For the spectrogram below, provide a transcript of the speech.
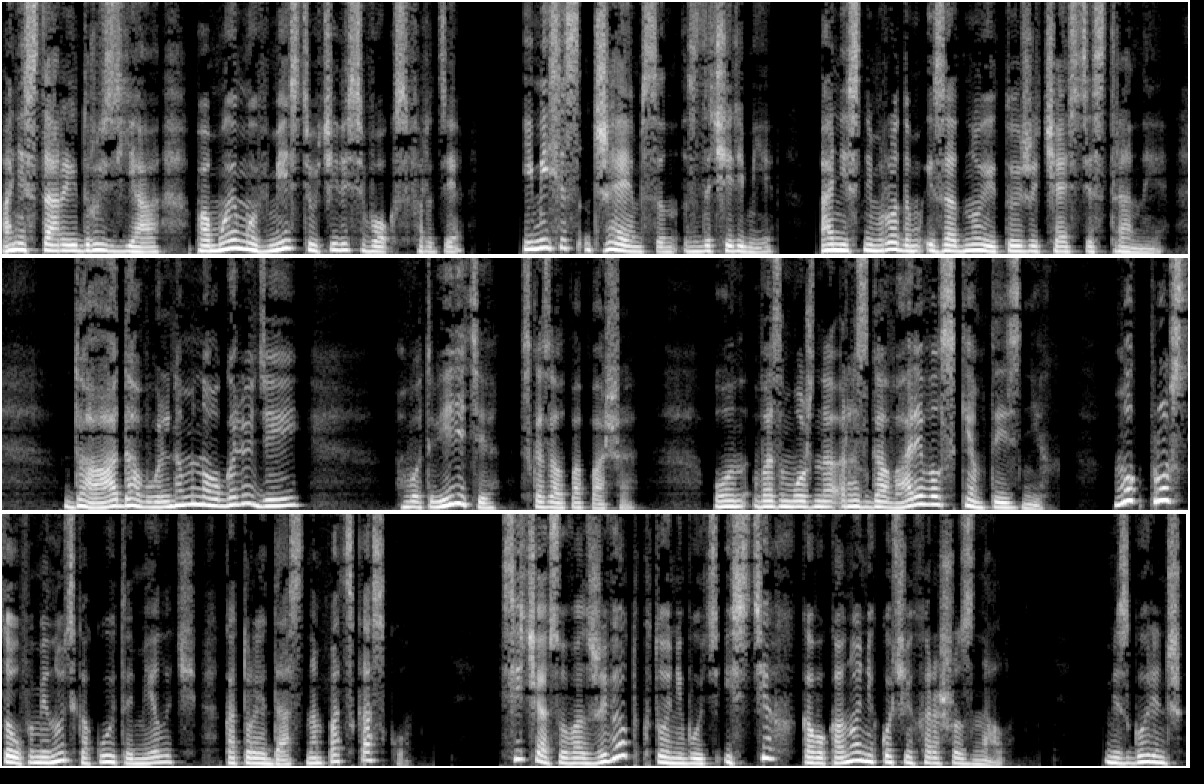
Они старые друзья, по-моему, вместе учились в Оксфорде. И миссис Джеймсон с дочерьми. Они с ним родом из одной и той же части страны. Да, довольно много людей. Вот видите, — сказал папаша, — он, возможно, разговаривал с кем-то из них мог просто упомянуть какую-то мелочь, которая даст нам подсказку. Сейчас у вас живет кто-нибудь из тех, кого каноник очень хорошо знал?» Мисс Горинж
